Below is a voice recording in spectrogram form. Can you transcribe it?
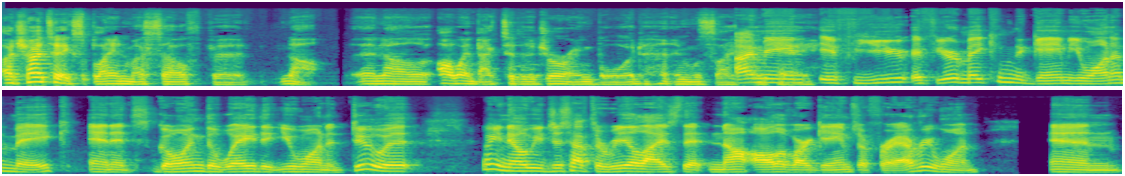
I tried to explain myself, but no. And I'll, I went back to the drawing board and was like, I mean, if you if you're making the game you want to make and it's going the way that you want to do it, well, you know, we just have to realize that not all of our games are for everyone. And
